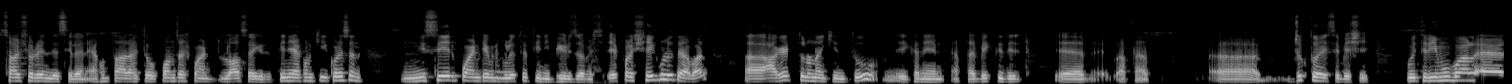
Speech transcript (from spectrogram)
ছয়শো রেঞ্জে ছিলেন। এখন তার হয়তো পঞ্চাশ পয়েন্ট লস হয়ে গেছে। তিনি এখন কি করেছেন? নিচের পয়েন্ট টেবিলগুলোতে তিনি ভিড় জমেছে এরপরে সেইগুলোতে আবার আগের তুলনায় কিন্তু এখানে আপনার ব্যক্তিদের আপনার যুক্ত হয়েছে বেশি। With removal uh,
